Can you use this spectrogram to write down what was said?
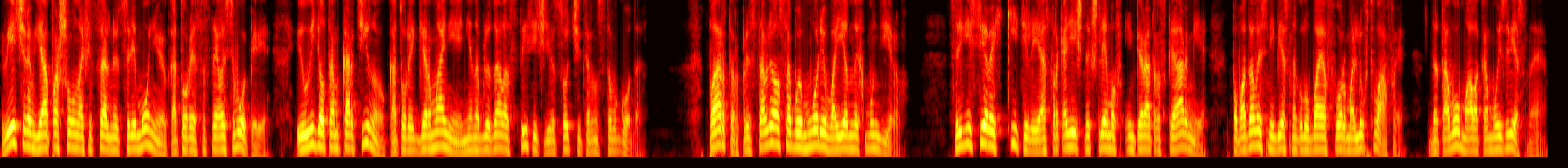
Вечером я пошел на официальную церемонию, которая состоялась в опере, и увидел там картину, которой Германия не наблюдала с 1914 года. Партер представлял собой море военных мундиров. Среди серых кителей и остроконечных шлемов императорской армии попадалась небесно-голубая форма Люфтваффе, до того мало кому известная.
